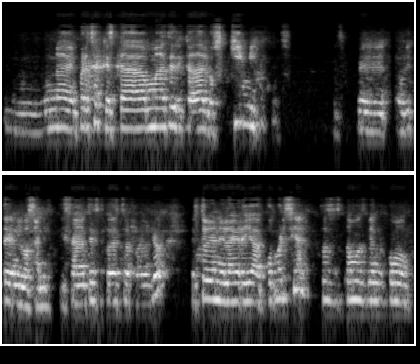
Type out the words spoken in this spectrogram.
una empresa que está más dedicada a los químicos. Este, ahorita en los sanitizantes, todo este rollo, estoy en el área comercial. Entonces estamos viendo cómo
